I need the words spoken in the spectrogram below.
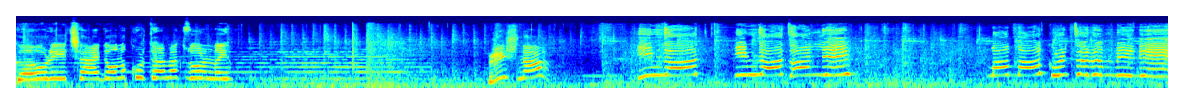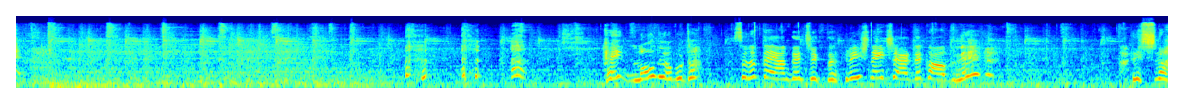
Gauri içeride onu kurtarmak zorundayım. Rişna! İmdat yangın çıktı. Rişna içeride kaldı. Ne? Rişna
